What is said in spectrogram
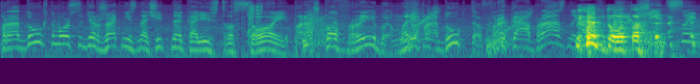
Продукт может содержать незначительное количество сои, порошков рыбы, морепродуктов, ракообразных, горчицы.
